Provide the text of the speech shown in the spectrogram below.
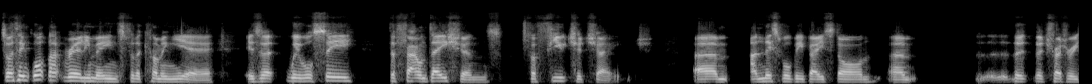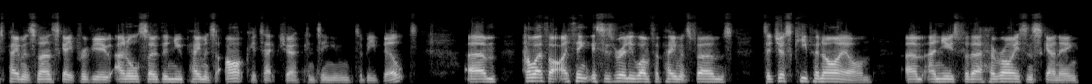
so I think what that really means for the coming year is that we will see the foundations for future change. Um, and this will be based on um, the, the, Treasury's payments landscape review and also the new payments architecture continuing to be built. Um, however, I think this is really one for payments firms to just keep an eye on um, and use for their horizon scanning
